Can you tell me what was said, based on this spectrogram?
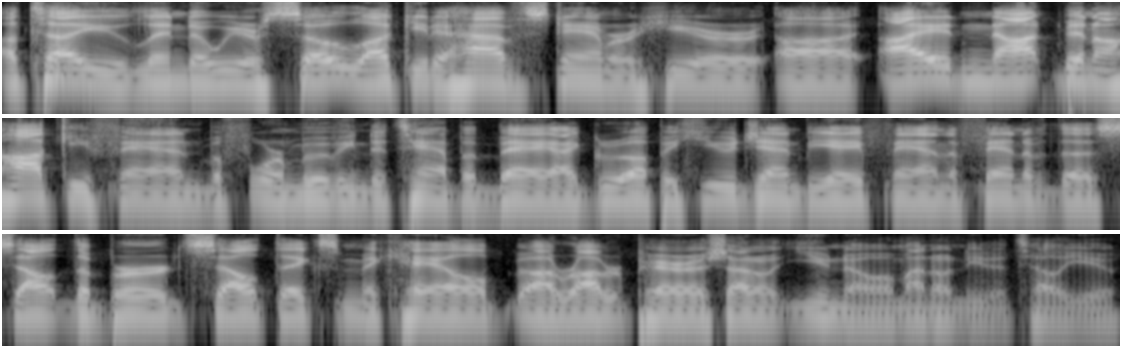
I'll tell you, Linda, we are so lucky to have Stammer here. Uh, I had not been a hockey fan before moving to Tampa Bay. I grew up a huge NBA fan, the fan of the Celt- the Bird Celtics, McHale, uh, Robert Parrish. I don't, you know him. I don't need to tell you.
